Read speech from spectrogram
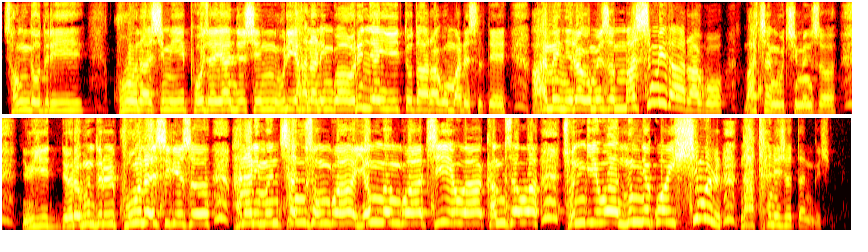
성도들이 구원하심이 보좌에 앉으신 우리 하나님과 어린 양이 있도다라고 말했을 때 아멘이라고 하면서 맞습니다라고 맞장구 치면서 여러분들을 구원하시기 위해서 하나님은 찬송과 영광과 지혜와 감사와 존귀와 능력과 힘을 나타내셨다는 것입니다.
